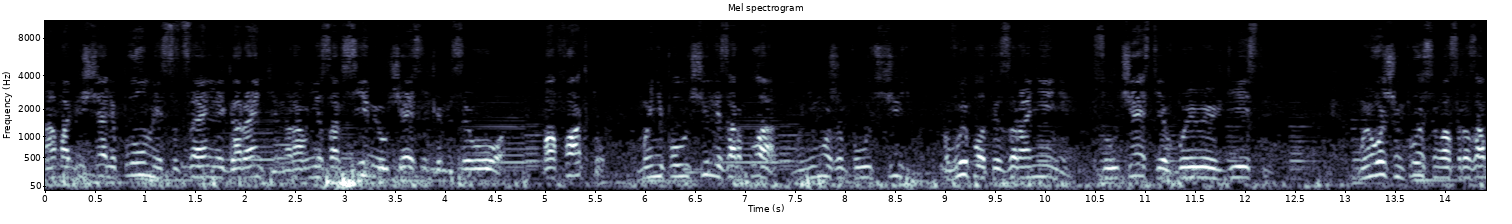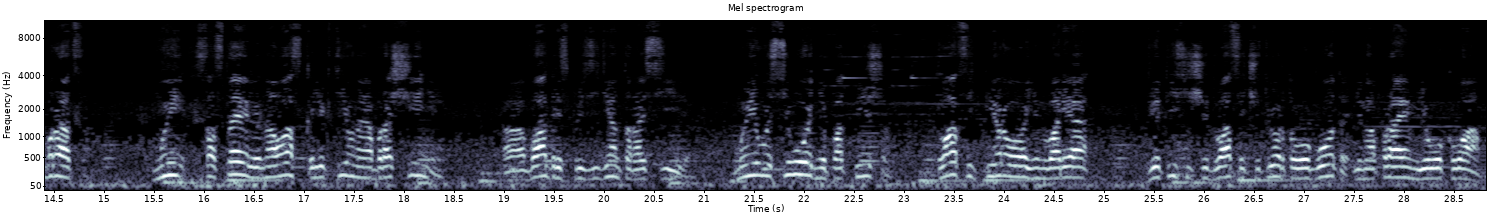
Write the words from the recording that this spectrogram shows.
нам обещали полные социальные гарантии наравне со всеми участниками СВО. По факту мы не получили зарплат, мы не можем получить выплаты за ранения, за участие в боевых действиях. Мы очень просим вас разобраться. Мы составили на вас коллективное обращение а, в адрес президента России. Мы его сегодня подпишем, 21 января 2024 года и направим его к вам.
